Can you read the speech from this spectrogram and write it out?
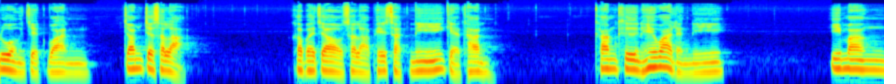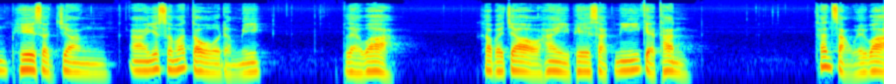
ล่วงเจ็ดวันจำจะสละ ข้าพเจ้าสละเพสัตนี้แก่ท่านคำคืนให้ว่าดังนี้ อิมังเพสัจจัง อายสมะโตดัมมิ แปลว่า ข้าพเจ้าให้เพสัตนี้แก่ท่าน ท่านสั่งไว้ว่า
